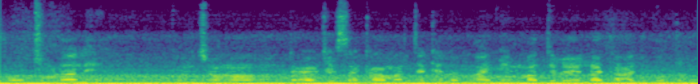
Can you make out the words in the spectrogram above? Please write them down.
సో చూడాలి. కొంచెం డ్రైవ్ చేశాక మధ్యకి ఐ మీన్ మధ్యలో వెళ్ళాక ఆగిపోతుంది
